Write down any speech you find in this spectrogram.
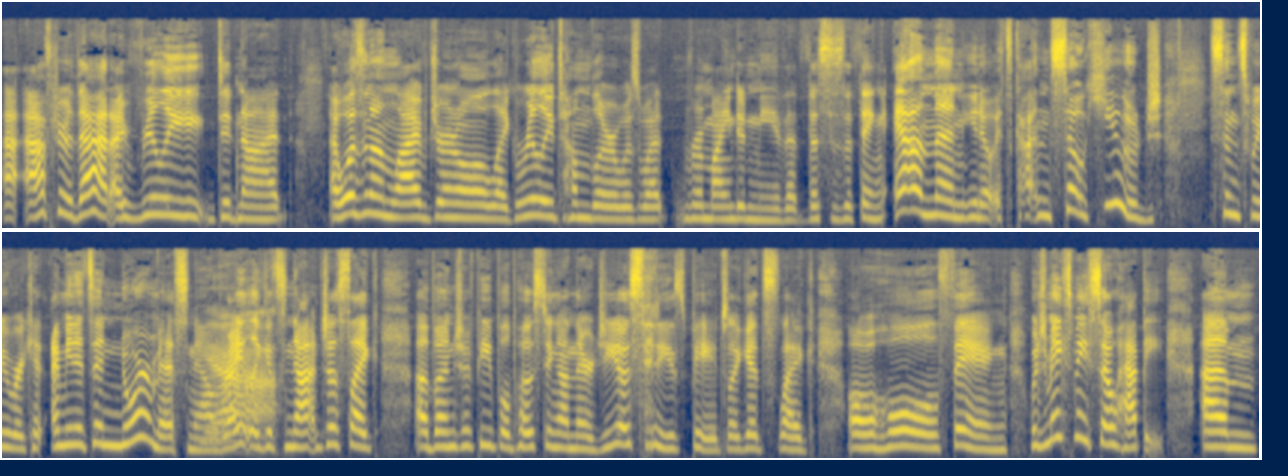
after that, I really did not. I wasn't on LiveJournal. Like, really, Tumblr was what reminded me that this is a thing. And then, you know, it's gotten so huge since we were kids. I mean, it's enormous now, yeah. right? Like, it's not just like a bunch of people posting on their GeoCities page. Like, it's like a whole thing, which makes me so happy. Um,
